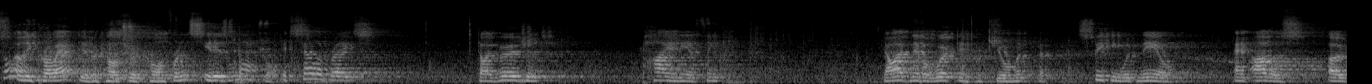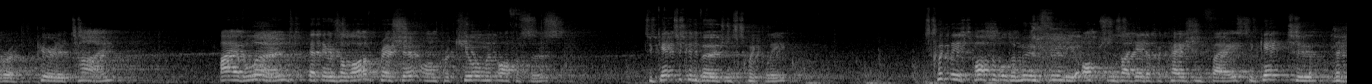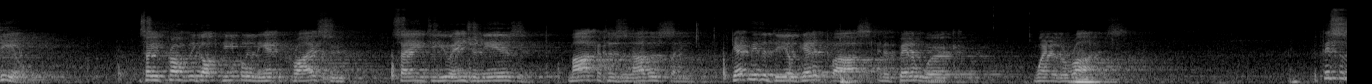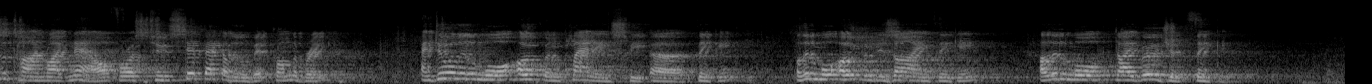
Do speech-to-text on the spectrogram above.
It's not only proactive, a culture of confidence, it is lateral. It celebrates divergent pioneer thinking. Now, I've never worked in procurement, but speaking with Neil and others over a period of time, I have learned that there is a lot of pressure on procurement officers to get to convergence quickly, as quickly as possible to move through the options identification phase to get to the deal. So you've probably got people in the enterprise who saying to you, engineers and marketers and others, saying, get me the deal, get it fast, and it better work when it arrives. But this is a time right now for us to step back a little bit from the brink and do a little more open planning uh, thinking, a little more open design thinking, a little more divergent thinking.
